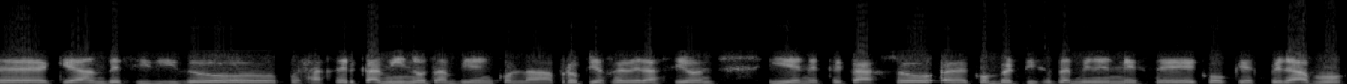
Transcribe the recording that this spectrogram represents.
eh, que han decidido pues hacer camino también con la propia federación y en este caso eh, convertirse también en ese eco que esperamos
